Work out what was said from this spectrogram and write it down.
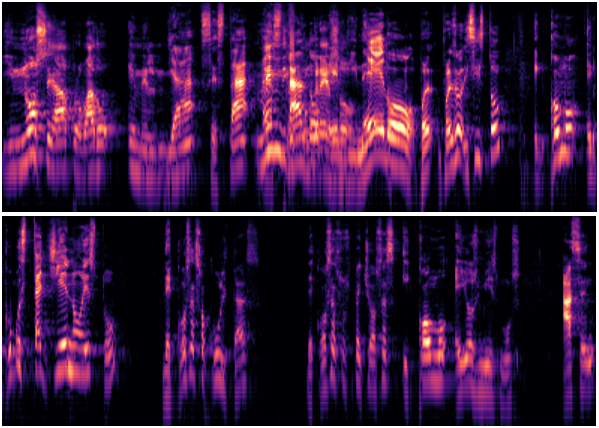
Y no se ha aprobado en el. Ya se está gastando el dinero. Por, eso insisto en cómo, en cómo está lleno esto de cosas ocultas, de cosas sospechosas y cómo ellos mismos hacen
